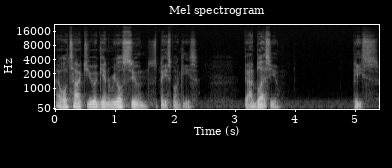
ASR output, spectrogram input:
I will talk to you again real soon, Space Monkeys. God bless you. Peace.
